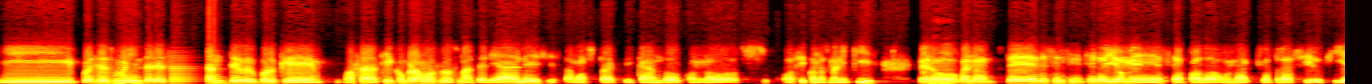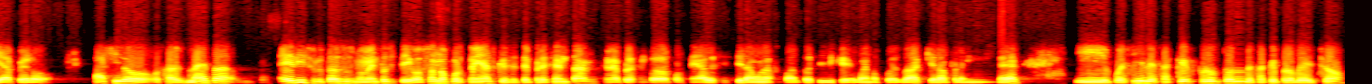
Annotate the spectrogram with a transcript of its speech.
y pues es muy interesante, güey, porque, o sea, sí compramos los materiales y estamos practicando con los, o sí, con los maniquís, pero bueno, te he de ser sincero, yo me he escapado a una que otra cirugía, pero ha sido, o sea, la neta, he disfrutado esos momentos y te digo, son oportunidades que se te presentan, se me presentó la oportunidad de asistir a unas cuantas y dije, bueno, pues va, quiero aprender y pues sí, le saqué fruto, le saqué provecho.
